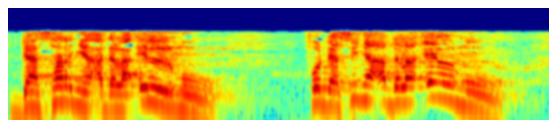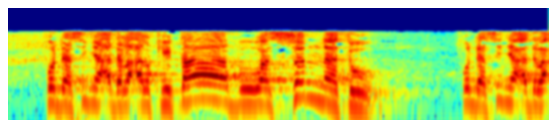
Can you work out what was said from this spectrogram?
dasarnya adalah ilmu, fondasinya adalah ilmu, fondasinya adalah Alkitab was sunnatu, fondasinya adalah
